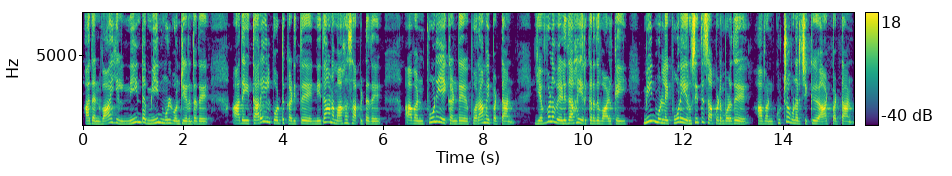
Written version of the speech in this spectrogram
அதன் வாயில் நீண்ட மீன் முள் ஒன்றிருந்தது. அதை தரையில் போட்டு கடித்து நிதானமாக சாப்பிட்டது. அவன் பூனையைக் கண்டு பொறாமைப்பட்டான். எவ்வளவு எளிதாக இருக்கிறது வாழ்க்கை. மீன் முல்லை பூனையை ருசித்து சாப்பிடும் பொழுது அவன் குற்ற உணர்ச்சிக்கு ஆட்பட்டான்.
